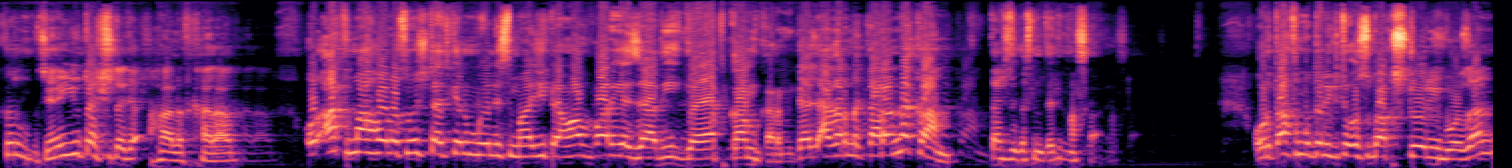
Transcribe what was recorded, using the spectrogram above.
کٔرمٕژ یعنی یوٗتاہ چھِ تَتہِ حالت خراب اور اَتھ ماحولَس منٛز چھِ تَتہِ کٮ۪ن مٲلِس ماجہِ پیٚوان واریاہ زیادٕ یہِ گیپ کَم کَرٕنۍ کیازِ اَگر نہٕ کَرَن نہ کَم تَمہِ سۭتۍ گژھان تَتہِ مَسال اور تَتھ مُتعلِق تہِ اوسُس بہٕ اَکھ سٹوری بوزان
